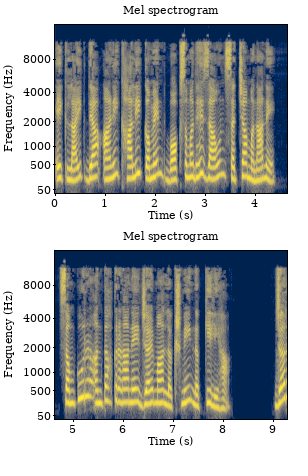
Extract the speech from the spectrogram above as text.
एक लाईक द्या आणि खाली कमेंट बॉक्समध्ये जाऊन सच्च्या मनाने संपूर्ण अंतःकरणाने जय मा लक्ष्मी नक्की लिहा. जर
